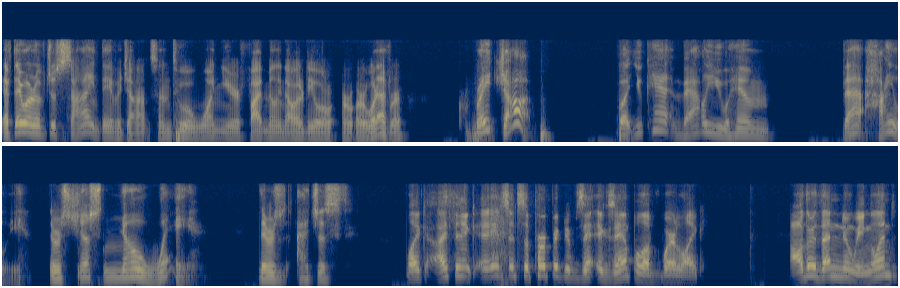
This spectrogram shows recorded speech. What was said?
If they would have just signed David Johnson to a 1-year, 5 million dollar deal or, or, or whatever, great job. But you can't value him that highly. There's just no way. There's I just like I think it's it's a perfect exa- example of where like other than New England,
